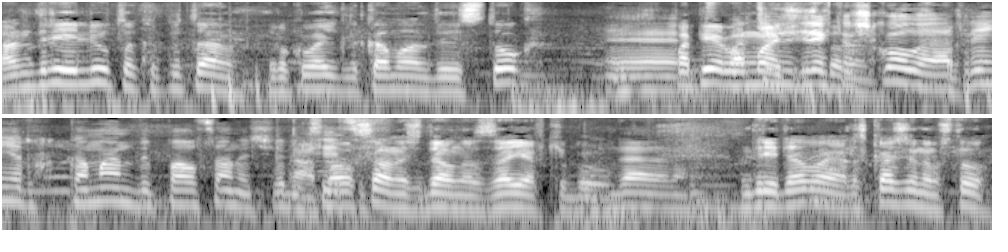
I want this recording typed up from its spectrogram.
Андрей Люто, капитан, руководитель команды Исток. Э, По первому матчу директор что? школы, а тренер команды Павел Саныч А. Павел Саныч, да, у нас заявки был. Да, да, да. Андрей, давай, расскажи нам, что,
